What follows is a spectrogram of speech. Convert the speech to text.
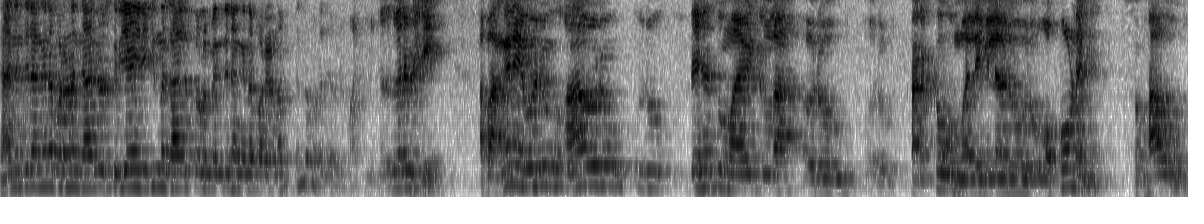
ഞാൻ എന്തിനങ്ങനെ പറയണം? ഞാനൊരു സ്ത്രീയായിരിക്കുന്ന കാലത്തോളം എന്തിനങ്ങനെ പറയണം? എന്ന് പറഞ്ഞ അവർ മാറ്റി വെച്ചു. അത് വേറെ വിഷയം. അപ്പം അങ്ങനെ ഒരു ആ ഒരു ഒരു ഇദ്ദേഹത്തുമായിട്ടുള്ള ഒരു ഒരു തർക്കവും അല്ലെങ്കിൽ ഒരു ഒരു ഒപ്പോണന്റ് സ്വഭാവവും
